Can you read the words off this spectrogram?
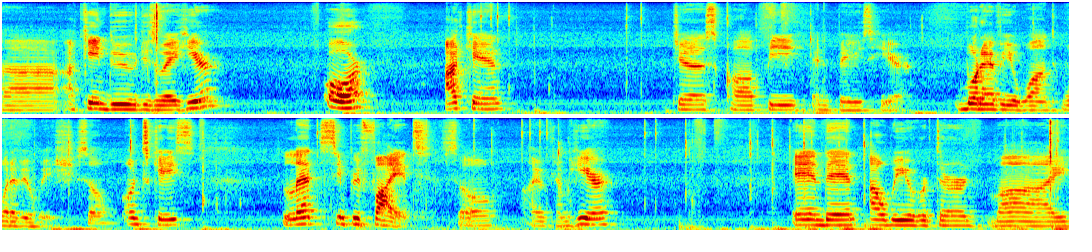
Uh, I can do this way here or I can just copy and paste here. Whatever you want whatever you wish. So on this case let's simplify it. So I will come here and then I will return my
